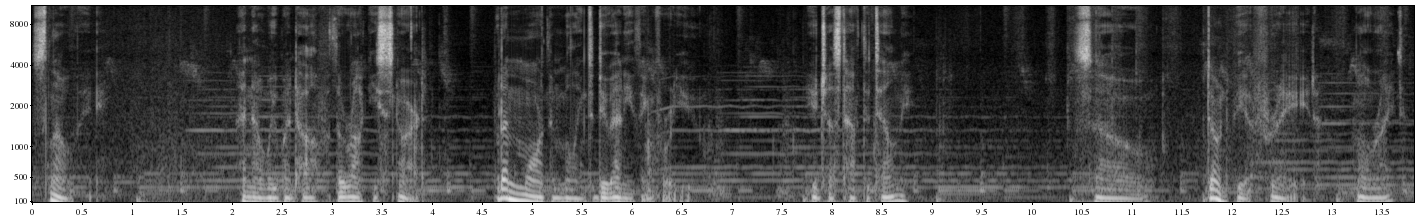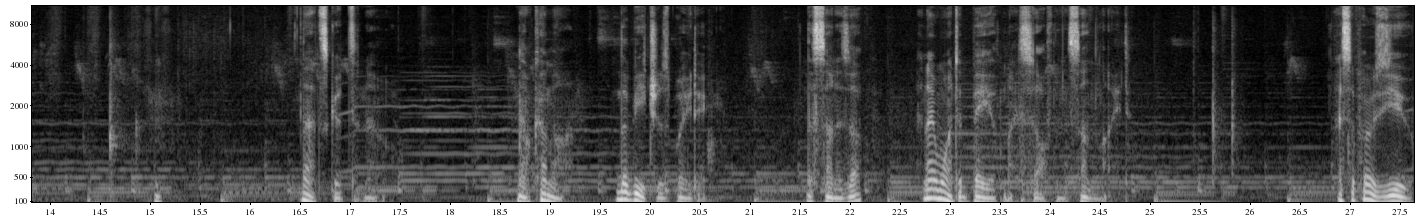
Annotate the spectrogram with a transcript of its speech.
slowly. I know we went off with a rocky start, but I'm more than willing to do anything for you. You just have to tell me. So, don't be afraid, alright? That's good to know. Now come on, the beach is waiting. The sun is up, and I want to bathe myself in sunlight. I suppose you,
